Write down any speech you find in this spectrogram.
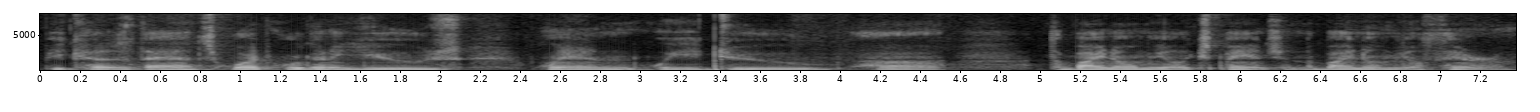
because that's what we're going to use when we do uh, the binomial expansion, the binomial theorem.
